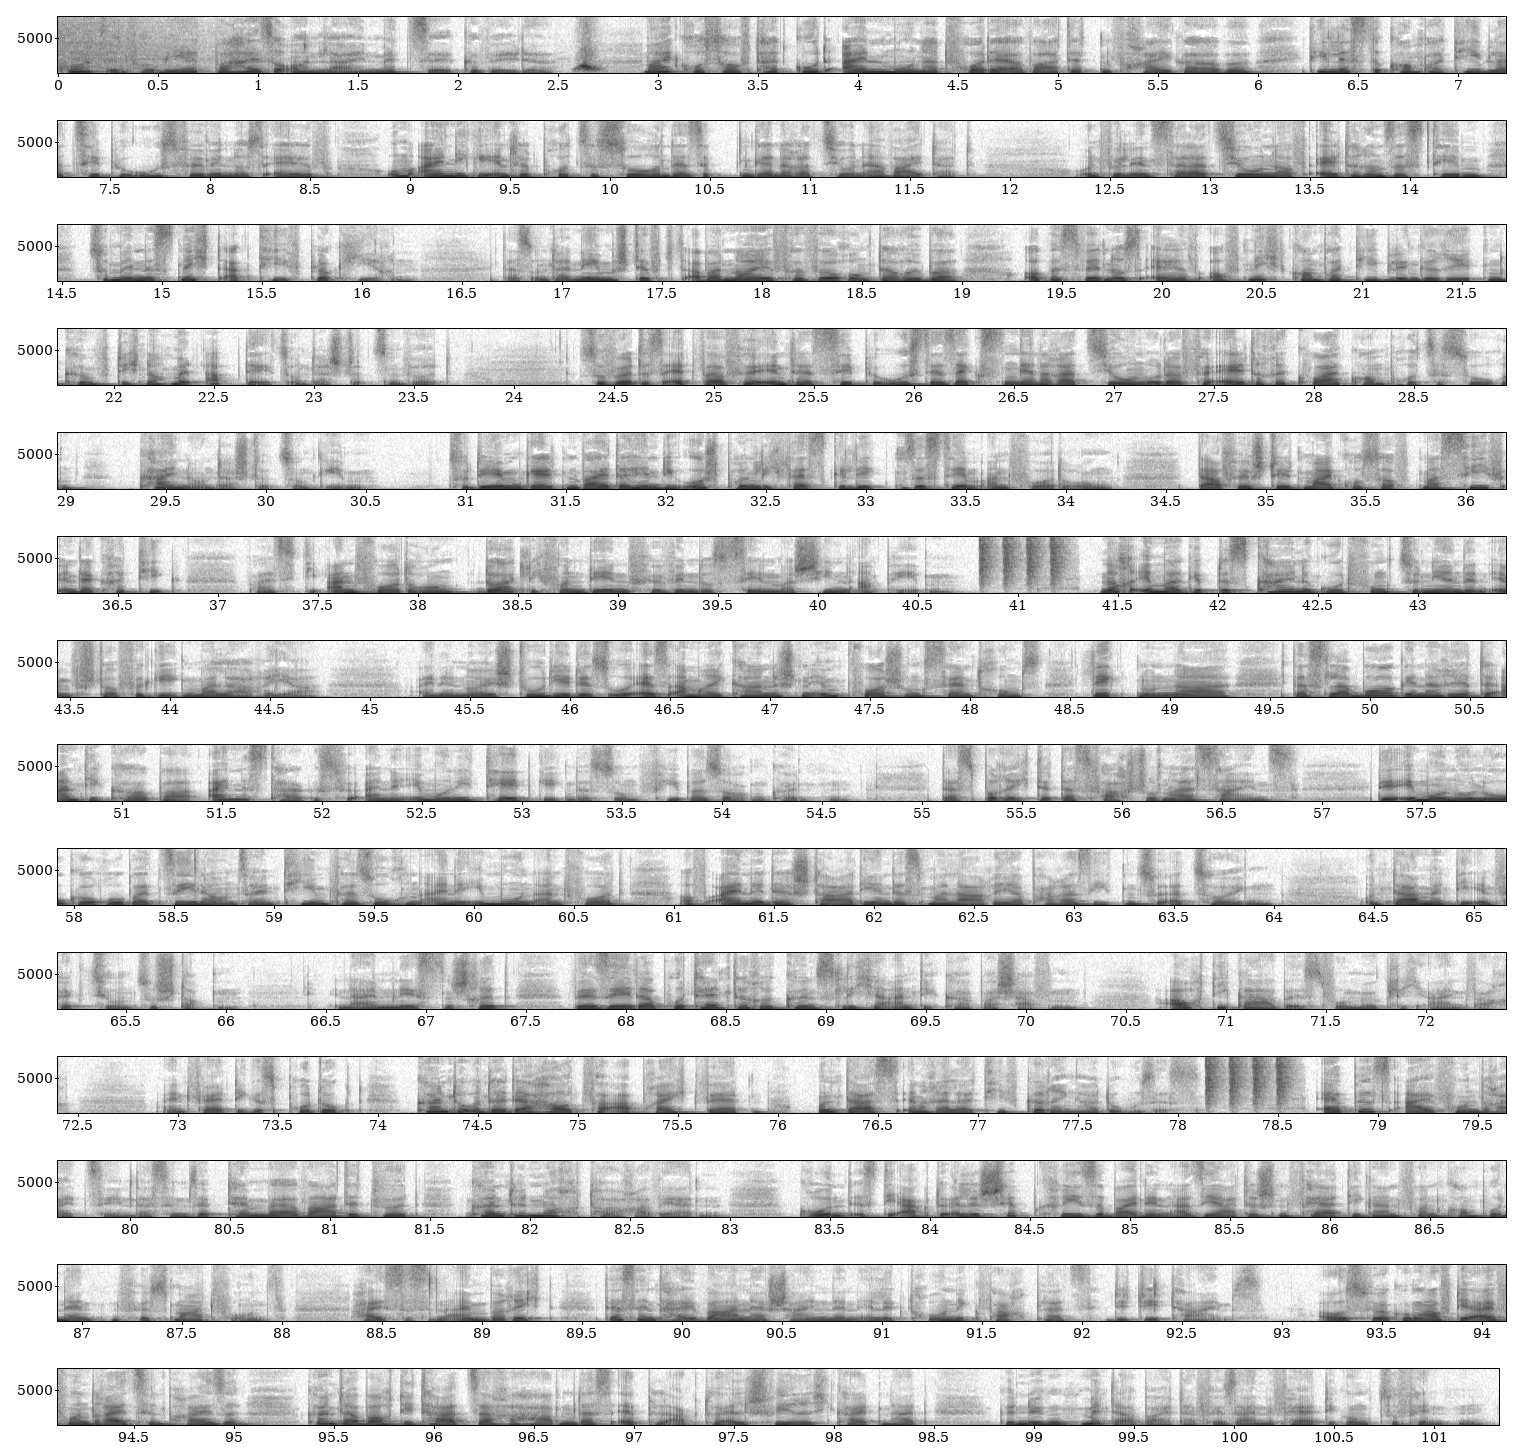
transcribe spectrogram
Kurz informiert bei Heise Online mit Silke Wilde. Microsoft hat gut einen Monat vor der erwarteten Freigabe die Liste kompatibler CPUs für Windows 11 um einige Intel-Prozessoren der siebten Generation erweitert und will Installationen auf älteren Systemen zumindest nicht aktiv blockieren. Das Unternehmen stiftet aber neue Verwirrung darüber, ob es Windows 11 auf nicht kompatiblen Geräten künftig noch mit Updates unterstützen wird. So wird es etwa für Intel CPUs der sechsten Generation oder für ältere Qualcomm-Prozessoren keine Unterstützung geben. Zudem gelten weiterhin die ursprünglich festgelegten Systemanforderungen. Dafür steht Microsoft massiv in der Kritik, weil sich die Anforderungen deutlich von denen für Windows 10 Maschinen abheben. Noch immer gibt es keine gut funktionierenden Impfstoffe gegen Malaria. Eine neue Studie des US-amerikanischen Impfforschungszentrums legt nun nahe, dass laborgenerierte Antikörper eines Tages für eine Immunität gegen das Sumpffieber sorgen könnten. Das berichtet das Fachjournal Science. Der Immunologe Robert Seder und sein Team versuchen eine Immunantwort auf eine der Stadien des Malaria-Parasiten zu erzeugen und damit die Infektion zu stoppen. In einem nächsten Schritt will Seder potentere künstliche Antikörper schaffen. Auch die Gabe ist womöglich einfach. Ein fertiges Produkt könnte unter der Haut verabreicht werden und das in relativ geringer Dosis. Apples iPhone 13, das im September erwartet wird, könnte noch teurer werden. Grund ist die aktuelle Chipkrise bei den asiatischen Fertigern von Komponenten für Smartphones, heißt es in einem Bericht des in Taiwan erscheinenden Elektronikfachplatz Digitimes. Auswirkungen auf die iPhone 13 Preise könnte aber auch die Tatsache haben, dass Apple aktuell Schwierigkeiten hat, genügend Mitarbeiter für seine Fertigung zu finden.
